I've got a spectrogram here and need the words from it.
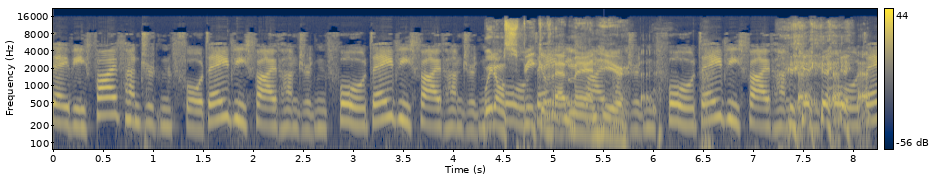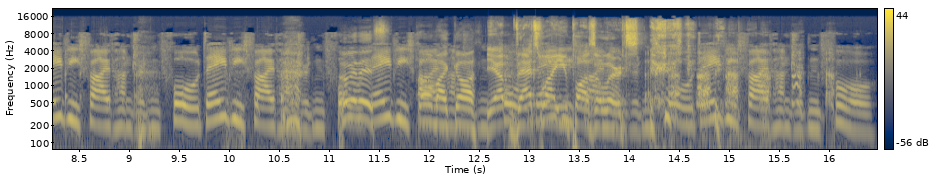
Davie 504, Davie 504, Davie 504. We don't speak of that man here. 504, Davie 504, Davie 504, Davie 504, Look at this. Davie Oh my God. Yep, that's why you pause alerts. 504, Davie 504.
